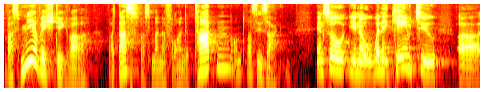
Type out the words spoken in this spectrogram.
Was mir wichtig war, war das, was meine Freunde taten und was sie sagten. And so, you know, when it came to uh,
